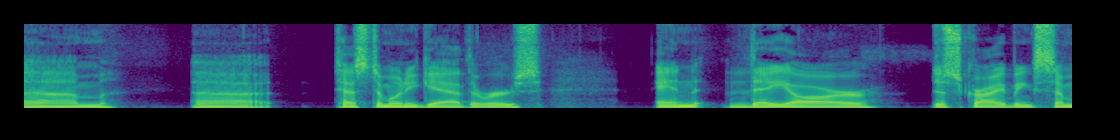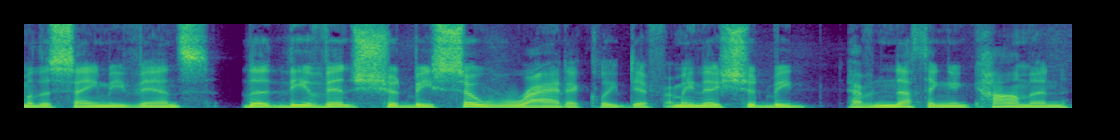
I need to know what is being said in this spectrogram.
um, uh, testimony gatherers, and they are describing some of the same events. the The events should be so radically different. I mean, they should be have nothing in common,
